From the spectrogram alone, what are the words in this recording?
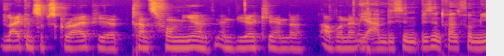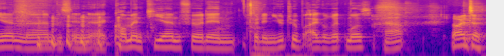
Like und Subscribe hier transformieren in wiederkehrende Abonnenten. Ja, ein bisschen, bisschen transformieren, ne? ein bisschen äh, kommentieren für den, für den YouTube-Algorithmus. Ja. Leute,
